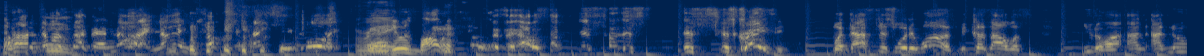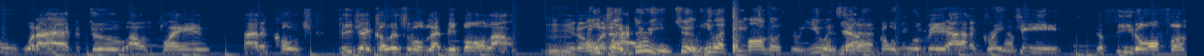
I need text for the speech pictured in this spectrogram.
Behind Don Mm. At nine, nine something, 19 points. Yeah, right. he was balling. I was, it's, it's, it's, it's crazy. But that's just what it was because I was, you know, I, I, I knew what I had to do. I was playing. I had a coach. PJ Carlesimo let me ball out. Mhm. You know, And he and I played had- through you too. He let the ball go through you instead yeah, of go through me. I had a great Yep. team to feed off of.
